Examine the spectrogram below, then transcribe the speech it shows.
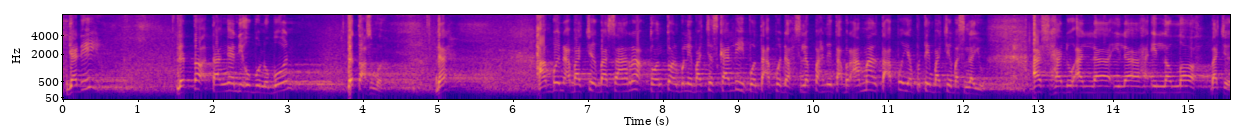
Jadi letak tangan di ubun-ubun letak semua. Dah Hamba nak baca bahasa Arab, tuan-tuan boleh baca sekali pun tak apa dah. Selepas ni tak beramal, tak apa. Yang penting baca bahasa Melayu. Ashhadu an la ilaha illallah. Baca.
